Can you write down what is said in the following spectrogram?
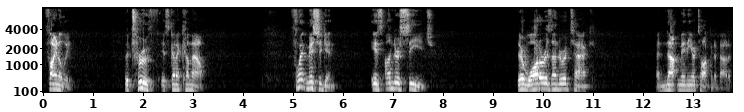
Finally, the truth is going to come out. Flint, Michigan is under siege. Their water is under attack, and not many are talking about it.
